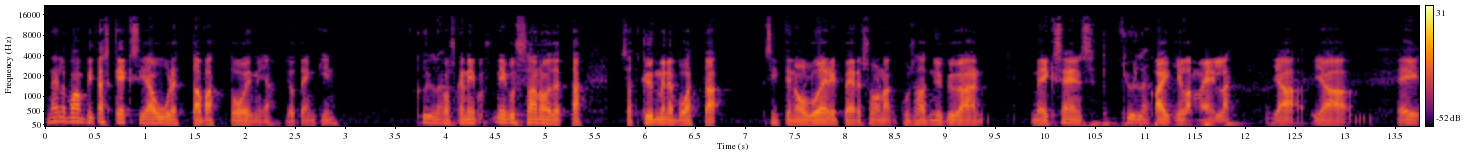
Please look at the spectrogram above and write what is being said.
näille vaan pitäisi keksiä uudet tavat toimia jotenkin. Kyllä. Koska niin kuin, niin kuin sanoit, että sä oot kymmenen vuotta sitten ollut eri persona, kun sä oot nykyään make sense Kyllä. kaikilla meillä. Ja, ja ei,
